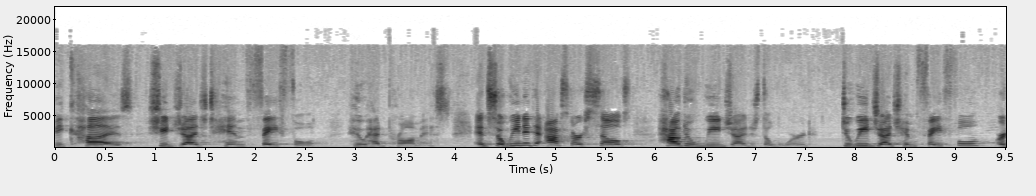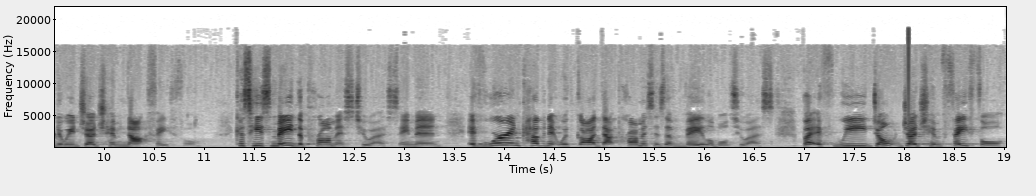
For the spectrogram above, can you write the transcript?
because she judged him faithful who had promised. And so we need to ask ourselves how do we judge the Lord? Do we judge him faithful or do we judge him not faithful? Because he's made the promise to us. Amen. If we're in covenant with God, that promise is available to us. But if we don't judge him faithful,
